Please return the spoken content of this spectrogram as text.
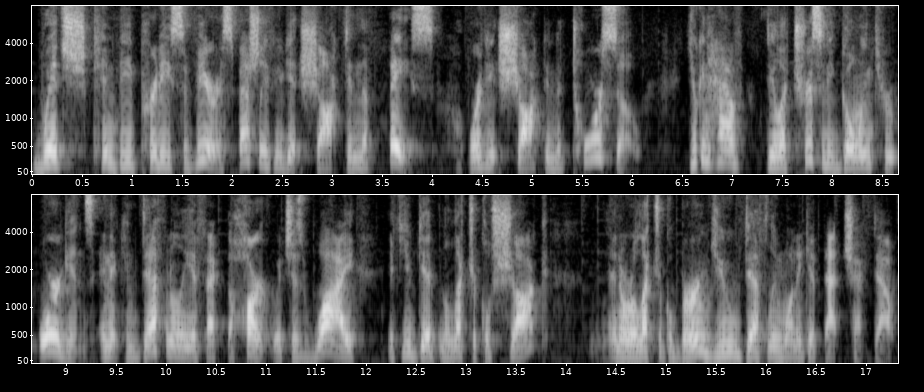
which can be pretty severe, especially if you get shocked in the face or if you get shocked in the torso. You can have the electricity going through organs and it can definitely affect the heart, which is why if you get an electrical shock and or electrical burn, you definitely want to get that checked out.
